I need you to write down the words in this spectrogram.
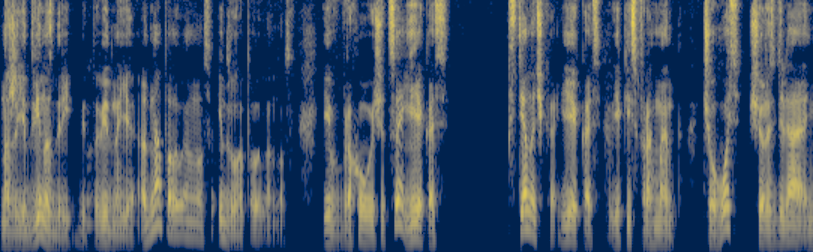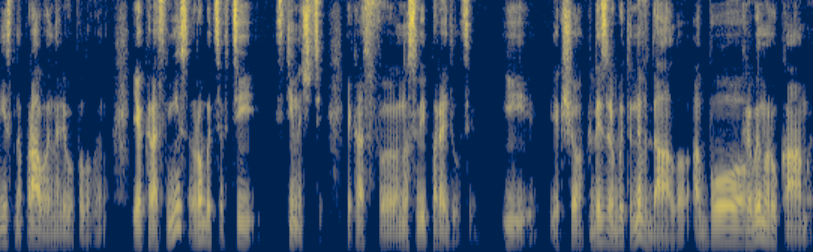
У нас же є дві ноздрі, відповідно, є одна половина носа і друга половина носа. І враховуючи це, є якась стіночка, є якась, якийсь фрагмент чогось, що розділяє ніс на праву і на ліву половину. І якраз ніс робиться в цій стіночці, якраз в носовій переділці. І якщо десь зробити невдало або кривими руками,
